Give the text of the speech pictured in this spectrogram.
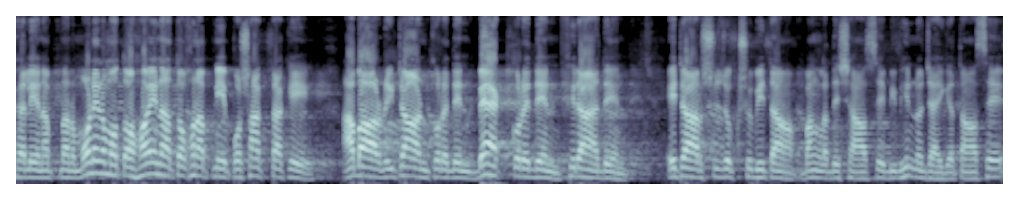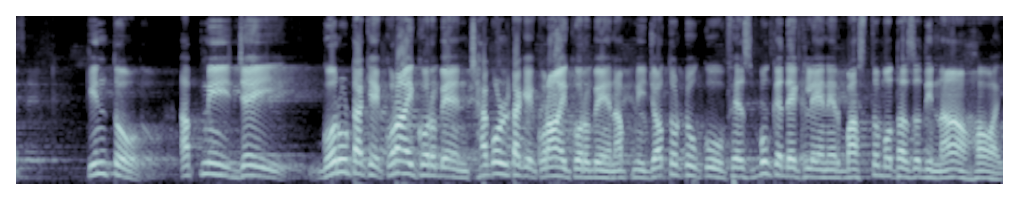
ফেলেন, আপনার মনের মতো হয় না, তখন আপনি এই পোশাকটাকে আবার রিটার্ন করে দেন ব্যাক করে দেন, ফিরায় দেন। এটার সুযোগ সুবিধা বাংলাদেশে আছে, বিভিন্ন জায়গাতে আছে। কিন্তু আপনি যেই গরুটাকে ক্রয় করবেন, ছাগলটাকে ক্রয় করবেন, আপনি যতটুকু ফেসবুকে দেখলেন, এর বাস্তবতা যদি না হয়,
